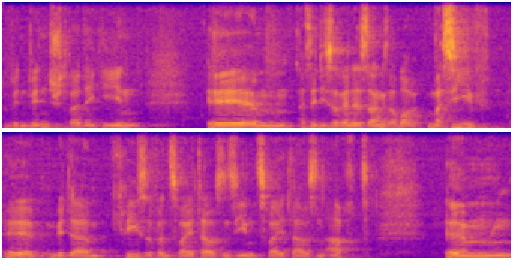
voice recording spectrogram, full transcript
Win-Win-Strategien. Ähm, also diese Renaissance, aber massiv äh, mit der Krise von 2007, 2008 ähm,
